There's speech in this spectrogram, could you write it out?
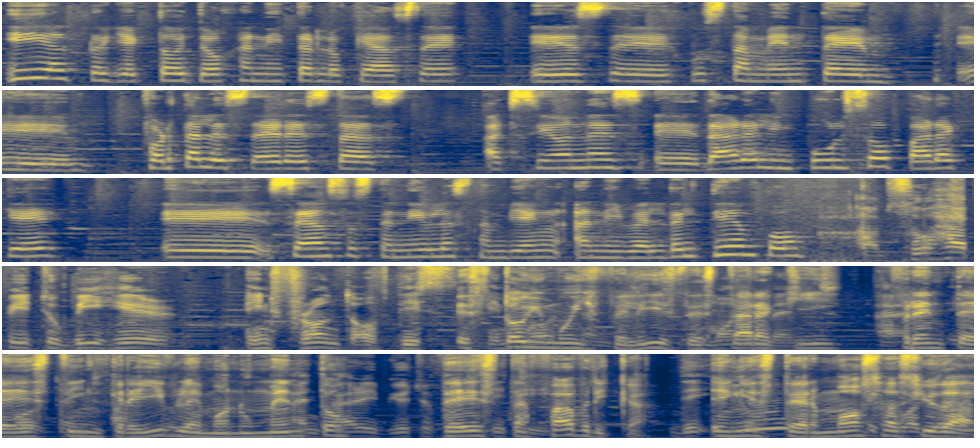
Y el proyecto Johanniter lo que hace es eh, justamente eh, fortalecer estas acciones, dar el impulso para que sean sostenibles también a nivel del tiempo. I'm so happy to be here Estoy muy feliz de estar aquí frente a este increíble monumento de esta fábrica, en esta hermosa ciudad.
